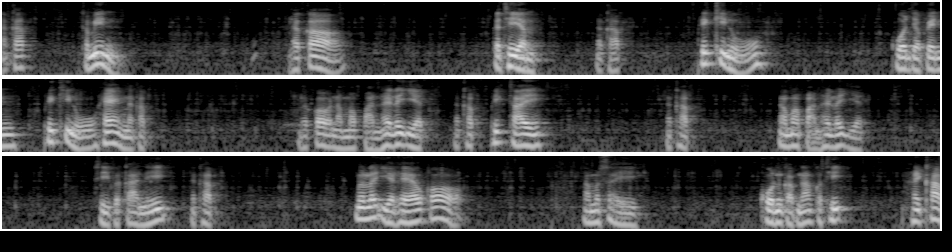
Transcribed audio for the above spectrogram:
นะครับขมิ้น แล้วก็กระเทียมนะครับพริกขี้หนู ควรจะเป็นพริกขี้หนูแห้งนะครับ แล้วก็นำมาปั่นให้ละเอียดนะครับพริกไทยนะครับนำมาปั่นให้ละเอียด 4 ประการนี้นะครับ เมื่อละเอียดแล้วก็นำมาใส่คนกับน้ำกะทิให้เข้า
